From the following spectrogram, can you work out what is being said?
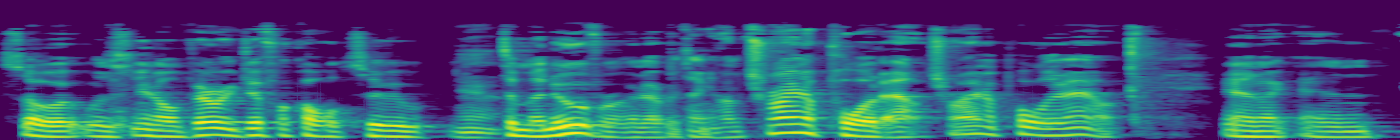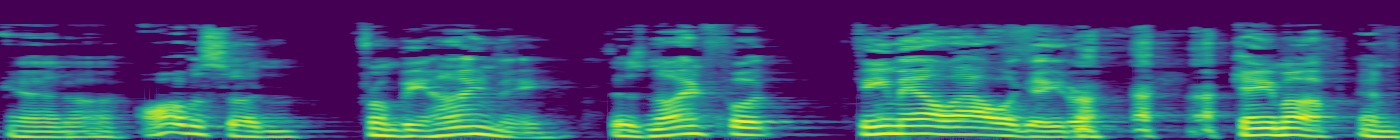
So it was, you know, very difficult to Yeah. to maneuver and everything. I'm trying to pull it out, trying to pull it out, and I, and and uh, all of a sudden, from behind me, this nine foot female alligator came up and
